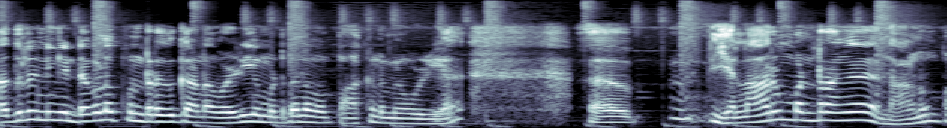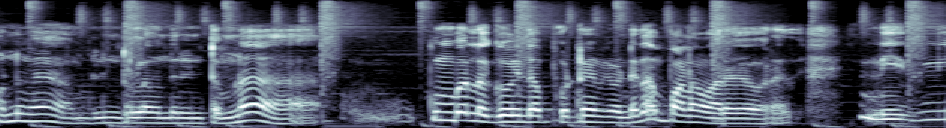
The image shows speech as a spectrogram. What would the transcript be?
அதில் நீங்கள் டெவலப் பண்ணுறதுக்கான வழியை மட்டும் தான் நம்ம பார்க்கணுமே ஒழிய எல்லாரும் பண்ணுறாங்க நானும் பண்ணுவேன் அப்படின்றல வந்து நின்ட்டோம்னா கும்பலில் கோவிந்தா போட்டு இருக்க வேண்டியதான் பணம் வரவே வராது. நீ நீ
